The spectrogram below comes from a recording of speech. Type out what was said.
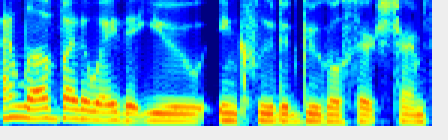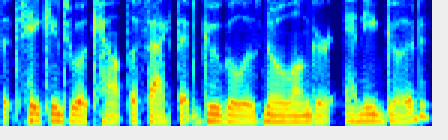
I love, by the way, that you included Google search terms that take into account the fact that Google is no longer any good.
